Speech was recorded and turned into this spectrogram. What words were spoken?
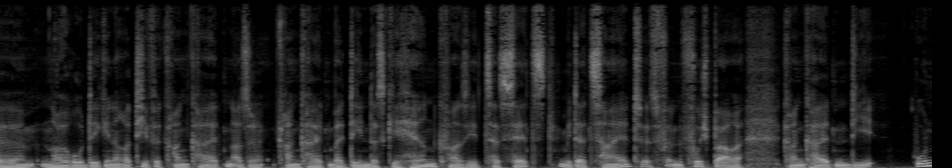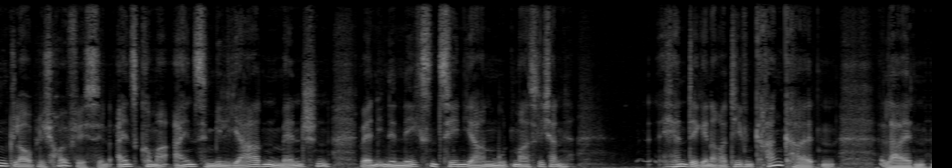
äh, neurodegenerative Krankheiten, also Krankheiten, bei denen das Gehirn quasi zersetzt mit der Zeit. Es sind furchtbare Krankheiten, die unglaublich häufig sind. 1,1 Milliarden Menschen werden in den nächsten zehn Jahren mutmaßlich an hirndegenerativen Krankheiten leiden.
